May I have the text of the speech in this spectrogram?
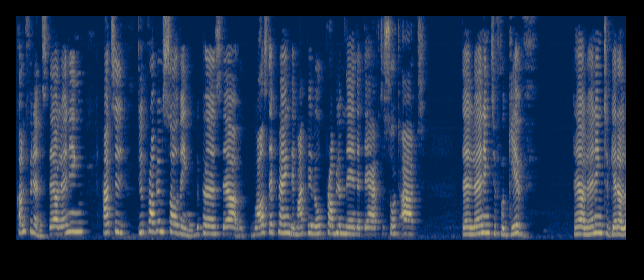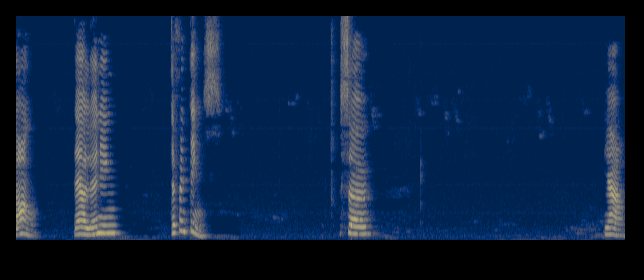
confidence, they are learning how to do problem solving because they are whilst they're playing, there might be a little problem there that they have to sort out. They're learning to forgive. They are learning to get along. They are learning different things. So Yeah.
